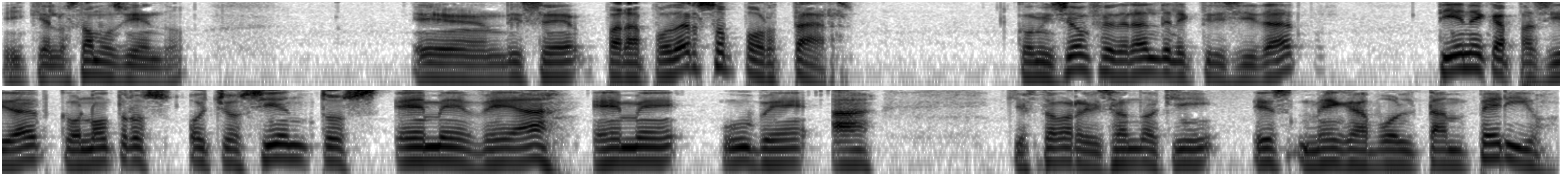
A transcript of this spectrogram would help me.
y que lo estamos viendo, eh, dice, para poder soportar Comisión Federal de Electricidad, tiene capacidad con otros 800 MVA, MVA, que estaba revisando aquí, es megavoltamperio.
